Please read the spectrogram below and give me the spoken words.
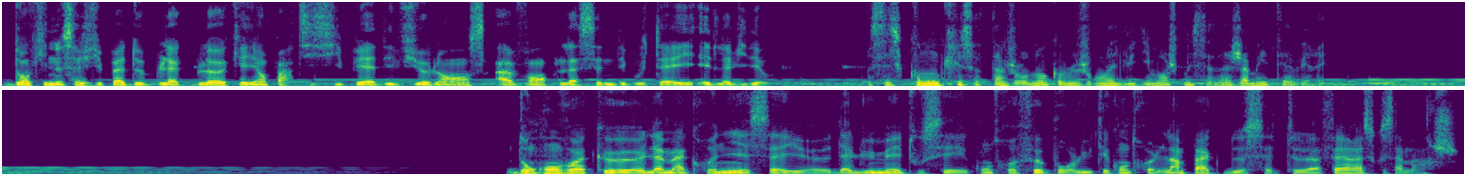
Donc il ne s'agit pas de Black Bloc ayant participé à des violences avant la scène des bouteilles et de la vidéo. C'est ce qu'ont écrit certains journaux comme le journal du dimanche, mais ça n'a jamais été avéré. Donc on voit que la Macronie essaye euh, d'allumer tous ces contre-feux pour lutter contre l'impact de cette affaire. Est-ce que ça marche?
